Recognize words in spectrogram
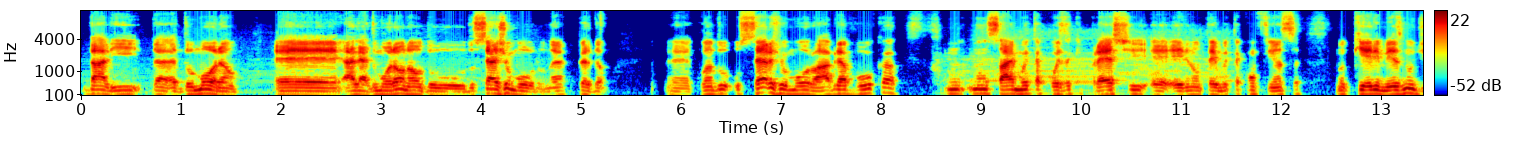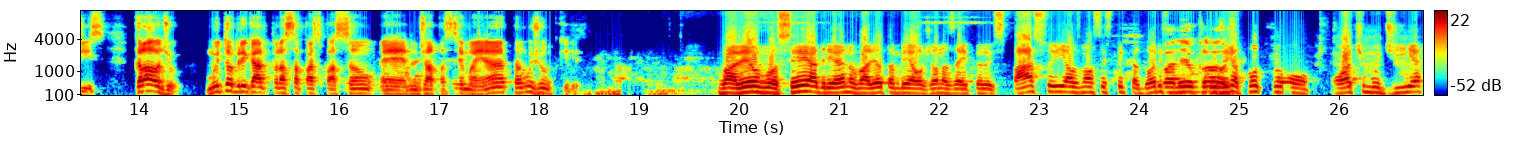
dali, da, do Mourão. É, aliás, do Mourão não, do, do Sérgio Moro, né? Perdão. É, quando o Sérgio Moro abre a boca, não sai muita coisa que preste, é, ele não tem muita confiança no que ele mesmo diz. Cláudio, muito obrigado pela sua participação é, no JC Manhã. Tamo junto, querido. Valeu você, Adriano. Valeu também ao Jonas aí pelo espaço e aos nossos espectadores. Valeu, Cláudio. Desejo a todos um, um, ótimo dia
